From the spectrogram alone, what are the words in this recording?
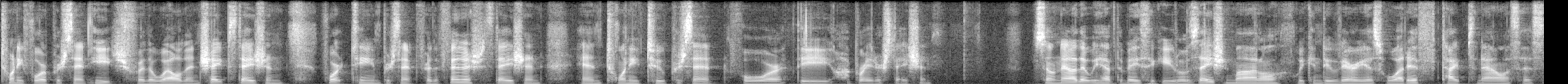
24% each for the weld and shape station, 14% for the finish station, and 22% for the operator station. So now that we have the basic utilization model, we can do various what-if types analysis.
